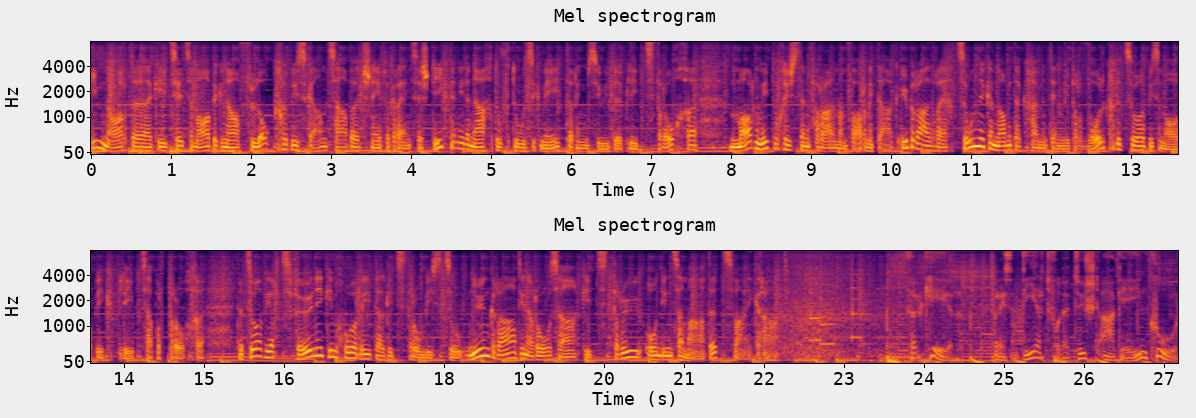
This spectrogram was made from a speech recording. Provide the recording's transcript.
Im Norden gibt es jetzt am Abend noch Flocken bis ganz runter. Die Schneefallgrenze steigt dann in der Nacht auf 1000 Meter. Im Süden bleibt es trocken. Morgen Mittwoch ist es dann vor allem am Vormittag überall recht sonnig. Am Nachmittag kommen dann wieder Wolken dazu. Bis am Abend bleibt es aber trocken. Dazu wird es föhnig. Im Churrital gibt es darum bis zu 9 Grad. In Arosa gibt es 3 und in Samaden 2 Grad. Verkehr. Präsentiert von der Züst AG in Chur.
